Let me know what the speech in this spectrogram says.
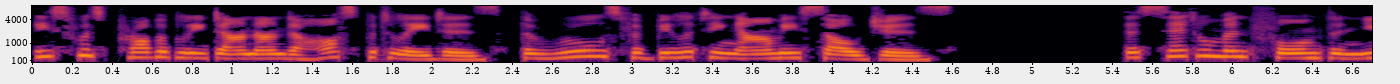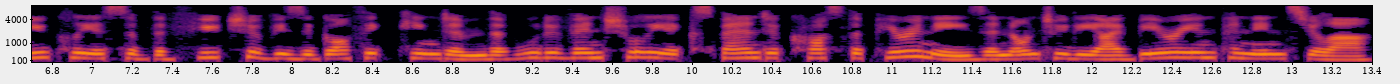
This was probably done under hospitalitas, the rules for billeting army soldiers. The settlement formed the nucleus of the future Visigothic kingdom that would eventually expand across the Pyrenees and onto the Iberian Peninsula.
